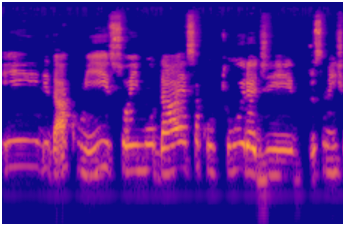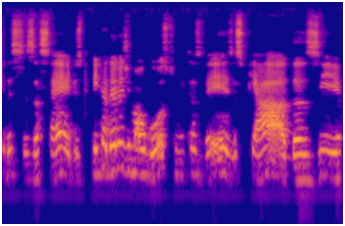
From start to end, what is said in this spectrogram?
e lidar com isso e mudar essa cultura de justamente desses assédios, brincadeira de mau gosto muitas vezes, piadas e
